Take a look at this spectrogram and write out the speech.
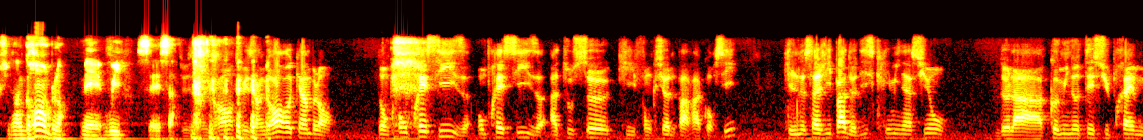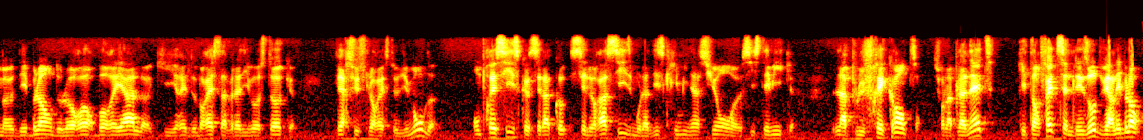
Je suis un grand blanc, mais oui, c'est ça. Tu es, un grand, un grand requin blanc. Donc on précise, on précise à tous ceux qui fonctionnent par raccourci qu'il ne s'agit pas de discrimination de la communauté suprême des Blancs de l'aurore boréale qui irait de Brest à Vladivostok versus le reste du monde. On précise que c'est le racisme ou la discrimination euh, systémique la plus fréquente sur la planète, qui est en fait celle des autres vers les Blancs.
